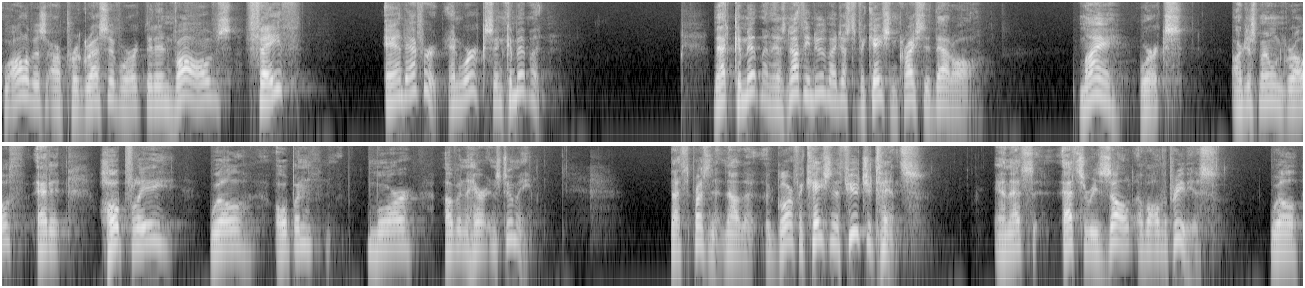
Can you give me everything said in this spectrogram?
all of us are progressive work that involves faith and effort and works and commitment. That commitment has nothing to do with my justification. Christ did that all. My works are just my own growth, and it hopefully will open more of inheritance to me. That's the present. Now, the, the glorification is the future tense, and that's, that's a result of all the previous. Will,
